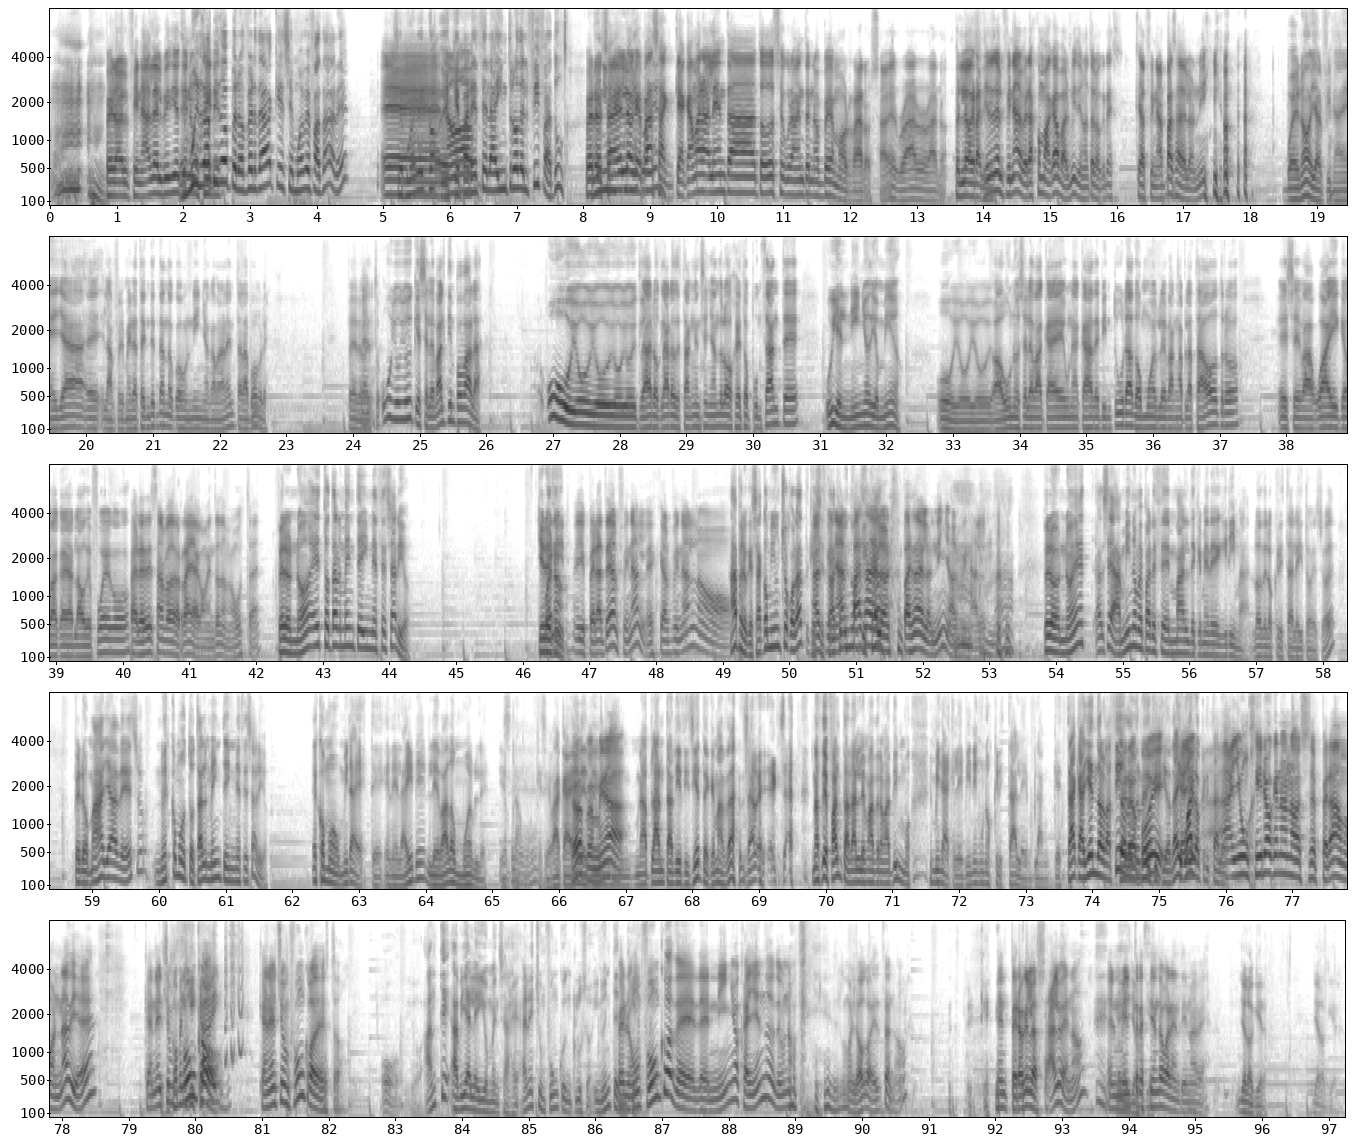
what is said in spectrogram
Pero al final del vídeo Es tiene muy un giri- rápido, pero es verdad que se mueve fatal, ¿eh? Eh, se mueve. co- Es que no, parece la intro del FIFA, tú. Pero No ¿sabes lo que pasa? bien. Que a cámara lenta todos seguramente nos vemos raros, ¿sabes? Raro, raro. Pero lo gracioso es el final, verás cómo acaba el vídeo, no te lo crees. Que al final pasa de los niños. Bueno, y al final ella, eh, la enfermera está intentando con un niño a cámara lenta, la pobre. Pero esto. Uy, uy, uy, que se le va el tiempo bala. Uy, uy, uy, uy, uy, claro, claro, te están enseñando los objetos punzantes. Uy, el niño, Dios mío. Uy, uy, uy. A uno se le va a caer una caja de pintura, dos muebles van a aplastar a otro. Ese va guay que va a caer al lado de fuego. Parece Salvador Raya comentando, me gusta, ¿eh? Pero no es totalmente innecesario. Quiero bueno, decir. y espérate al final, es que al final no... Ah, pero que se ha comido un chocolate, que al se está comiendo un pasa Kit de, los, pasa de los niños al final. Ah, pero no es. O sea, a mí no me parece mal de que me dé grima lo de los cristales y todo eso, ¿eh? Pero más allá de eso, no es como totalmente innecesario. Es como, mira, este, en el aire le va a dar un mueble. Y en Sí. plan, que se va a caer Claro, desde pero mira- un- una planta 17, ¿qué más da? ¿Sabes? No hace falta darle más dramatismo. Mira, que le vienen unos cristales, en plan, que está cayendo al vacío Pero, desde un edificio. Da que igual hay- los cristales. Hay un giro que no nos esperábamos nadie, ¿eh? Que han hecho se un Funko. Que han hecho un Funko de esto. Oh, Dios. Antes había leído un mensaje. Han hecho un Funko incluso. Y no entendía. Pero un Funko de, de niños cayendo de unos pies. Muy loco esto, ¿no? Espero que lo salve, ¿no? El Eh, yo 1349. Yo lo quiero. Yo lo quiero.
